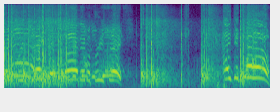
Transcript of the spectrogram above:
able three six. Five able three six. Hey, get down!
